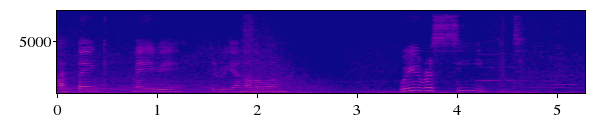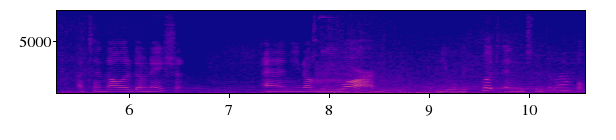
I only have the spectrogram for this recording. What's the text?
I think maybe did we get another one? We received a ten dollar donation, and you know who you are. You will be put into the raffle.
